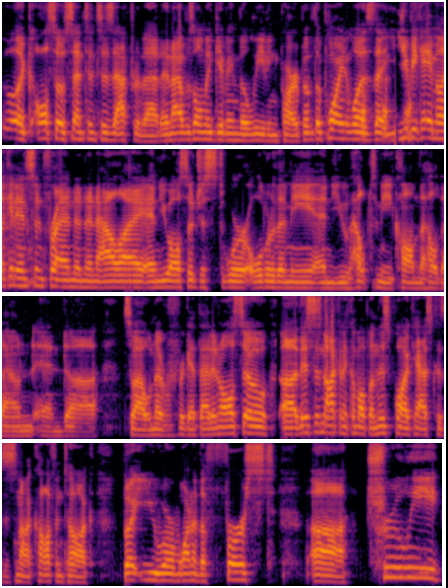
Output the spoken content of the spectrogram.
like also sentences after that, and I was only giving the leading part. But the point was that you became like an instant friend and an ally, and you also just were older than me, and you helped me calm the hell down, and uh, so I will never forget that. And also, uh, this is not going to come up on this podcast because it's not coffin talk, but you were one of the first uh, truly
